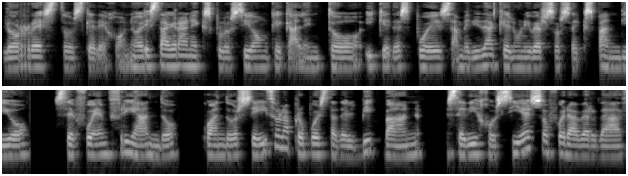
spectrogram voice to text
los restos que dejó, ¿no? Esta gran explosión que calentó y que después, a medida que el universo se expandió, se fue enfriando. Cuando se hizo la propuesta del Big Bang, se dijo, si eso fuera verdad,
